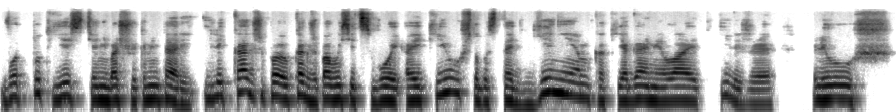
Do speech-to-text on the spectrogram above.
Вот тут есть небольшой комментарий. Или как же, как же повысить свой IQ, чтобы стать гением, как Ягами Лайт, или же Лилуш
